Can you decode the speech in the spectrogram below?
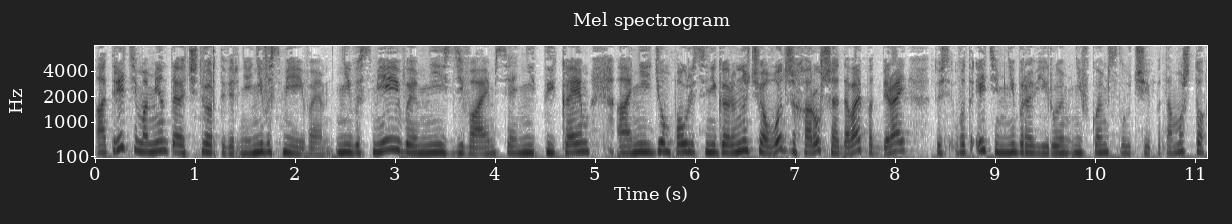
А третий момент, э, четвертый, вернее, не высмеиваем. Не высмеиваем, не издеваемся, не тыкаем, а не идем по улице, не говорим, ну что, вот же хорошая, давай подбирай. То есть вот этим не бравируем ни в коем случае, потому что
